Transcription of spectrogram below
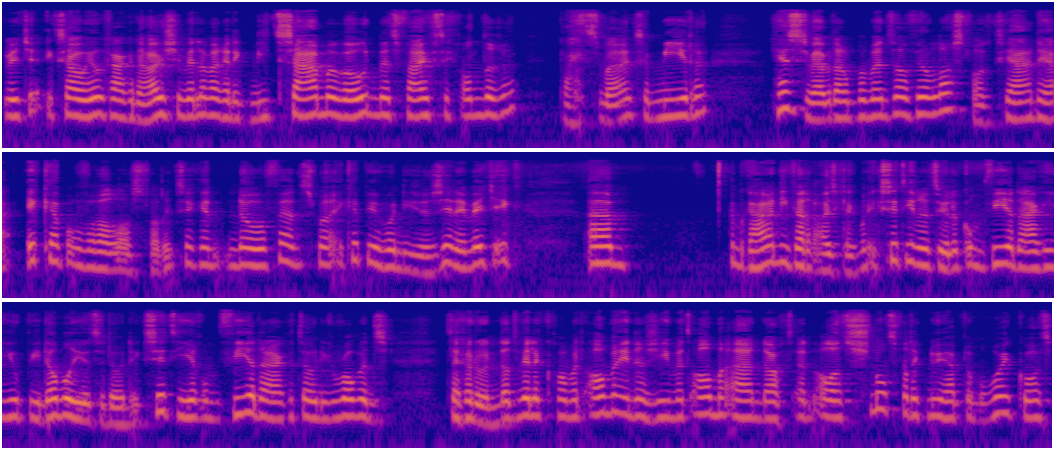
weet je, ik zou heel graag een huisje willen waarin ik niet samen woon met 50 anderen. Kijk eens maar, ik zeg mieren. Ja, we hebben daar op het moment wel veel last van. Ik zeg, ja, nou ja, ik heb overal last van. Ik zeg, no offense, maar ik heb hier gewoon niet zo zin in. Weet je, ik um, heb ik haar niet verder uitgelegd. Maar ik zit hier natuurlijk om vier dagen UPW te doen. Ik zit hier om vier dagen Tony Robbins te gaan doen. Dat wil ik gewoon met al mijn energie, met al mijn aandacht en al het snot wat ik nu heb op mijn hooikoorts,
